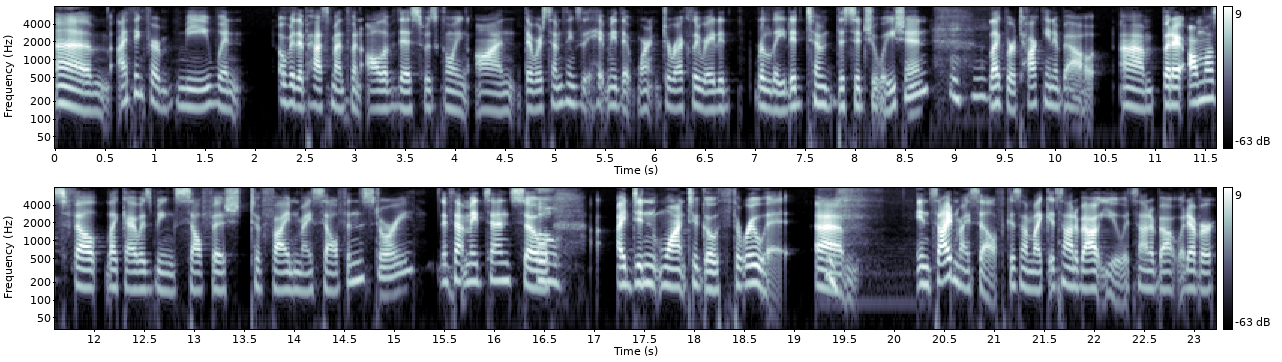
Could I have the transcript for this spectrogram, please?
Um, I think for me, when over the past month, when all of this was going on, there were some things that hit me that weren't directly related related to the situation, mm-hmm. like we're talking about. Um, but I almost felt like I was being selfish to find myself in the story, if that made sense. So oh. I didn't want to go through it um, inside myself because I'm like, it's not about you. It's not about whatever.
